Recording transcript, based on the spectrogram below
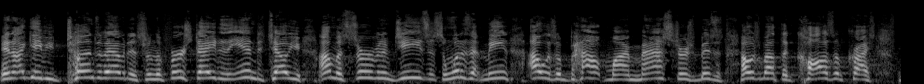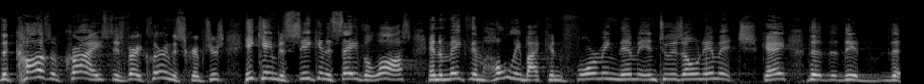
And I gave you tons of evidence from the first day to the end to tell you I'm a servant of Jesus. And what does that mean? I was about my master's business. I was about the cause of Christ. The cause of Christ is very clear in the scriptures. He came to seek and to save the lost and to make them holy by conforming them into his own image. Okay? The, the, the,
